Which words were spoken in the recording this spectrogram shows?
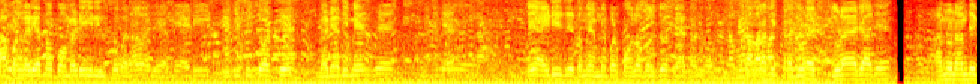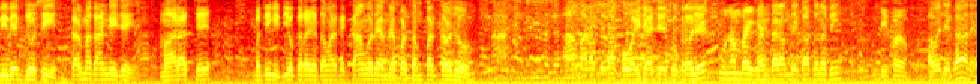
આ પણ નડિયાદમાં કોમેડી રીલ્સો બનાવે છે. એમની આઈડી બીબીસી શોર્ટ છે, નડિયાદી મેન છે બે આઈડી છે, તમે એમને પણ ફોલો કરજો શેર કરજો. અમારા મિત્ર જોડે જોડાયા છે આમનું નામ છે વિવેક જોશી, કર્મકાંડી છે. મહારાજ છે. બધી વિધિઓ કરે છે. તમારે કંઈક કામ હોય તો એમને પણ સંપર્ક કરજો. આ મારા પેલા ખોવાઈ જાય છે છોકરો છે. પૂનમભાઈ અંધારામ દેખાતો નથી. દેખાયો. હવે દેખાયા ને?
